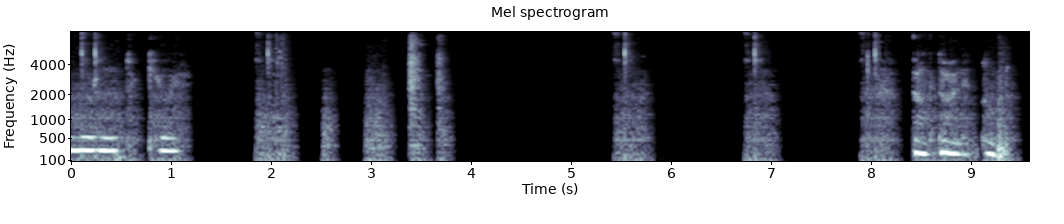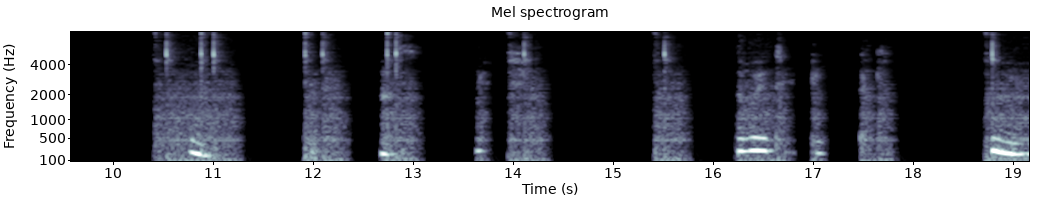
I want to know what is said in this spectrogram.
Можна такі ось. Так, далі тут. О. Раз. Давайте. М,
